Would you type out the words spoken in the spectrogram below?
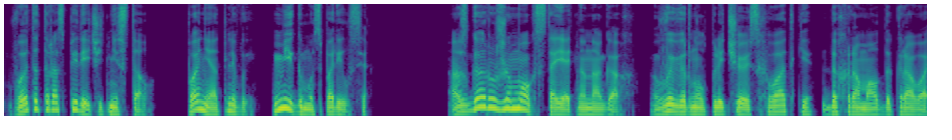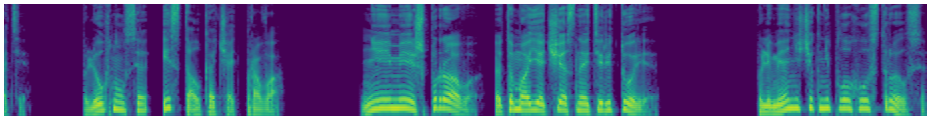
В этот раз перечить не стал. Понятливый, мигом испарился. Асгар уже мог стоять на ногах, вывернул плечо из схватки, дохромал до кровати. Плюхнулся и стал качать права. «Не имеешь права, это моя частная территория». Племянничек неплохо устроился.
